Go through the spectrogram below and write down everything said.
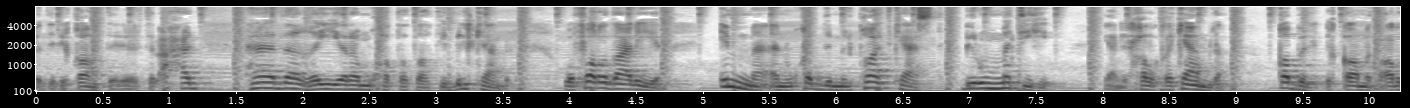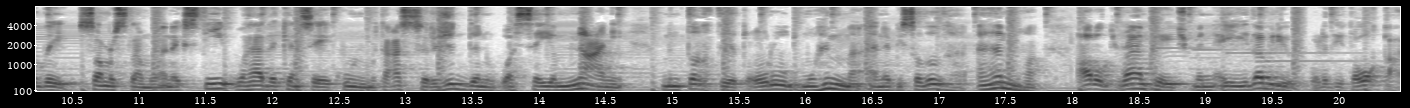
بدل إقامة ليلة الأحد هذا غير مخططاتي بالكامل. وفرض علي إما أن أقدم البودكاست برمته يعني الحلقة كاملة قبل إقامة عرضي سمر سلام تي وهذا كان سيكون متعسر جدا وسيمنعني من تغطية عروض مهمة أنا بصددها أهمها عرض Rampage من AEW والذي توقع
